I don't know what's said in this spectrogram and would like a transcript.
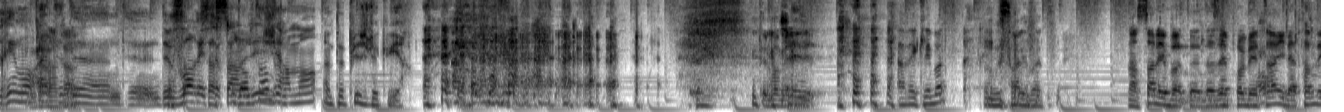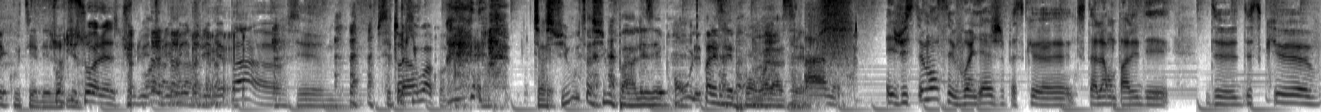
vraiment Grave, hâte grave. de, de, de Ça- voir et ça surtout sent d'entendre. légèrement un peu plus le cuir. Tellement bien. Avec les bottes Ou sans les bottes? Non, sans les bottes. Dans un premier temps, il attend d'écouter déjà. Faut que tu sois à l'aise. Tu, lui- tu les mets, tu les mets pas. euh, c'est, c'est toi Non. qui vois quoi. Tu assumes ou t'assumes pas Les éperons ou les pas les éperons Voilà, c'est. Ah, mais... Et justement, ces voyages, parce que tout à l'heure on parlait des, de, de ce que vous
